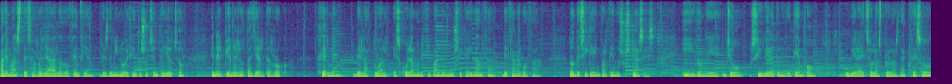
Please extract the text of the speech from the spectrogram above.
Además, desarrolla la docencia desde 1988 en el pionero taller de rock, germen de la actual Escuela Municipal de Música y Danza de Zaragoza, donde sigue impartiendo sus clases y donde yo, si hubiera tenido tiempo, hubiera hecho las pruebas de acceso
